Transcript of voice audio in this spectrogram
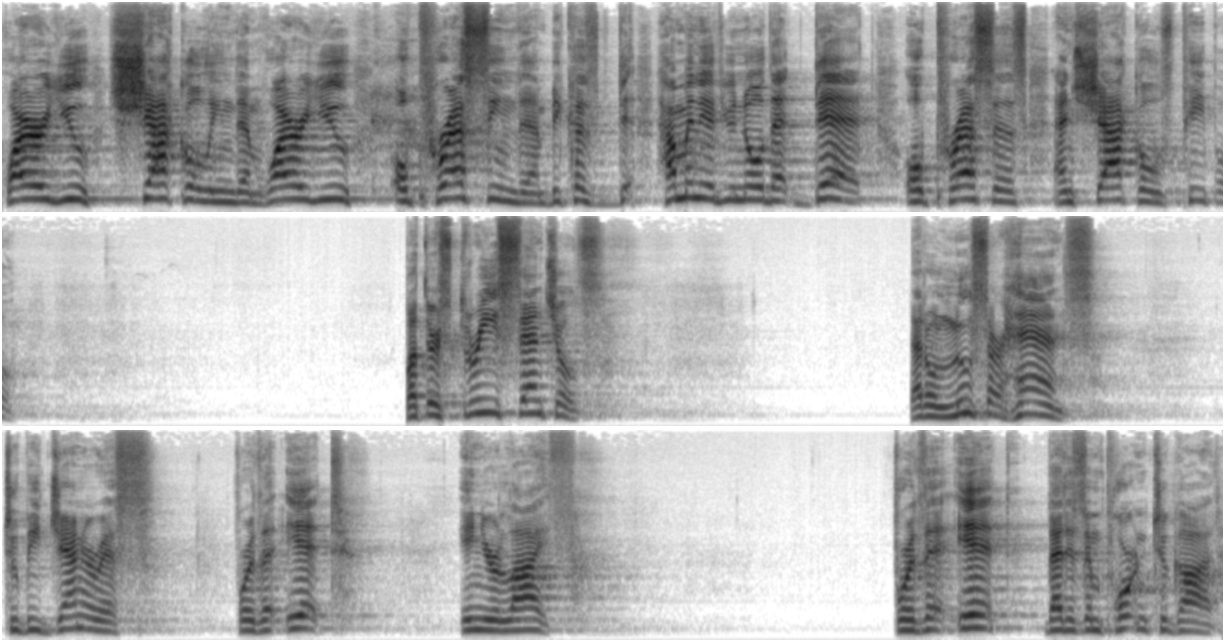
Why are you shackling them? Why are you oppressing them? Because de- how many of you know that debt oppresses and shackles people? But there's three essentials that'll loose our hands to be generous for the it in your life for the it that is important to God.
